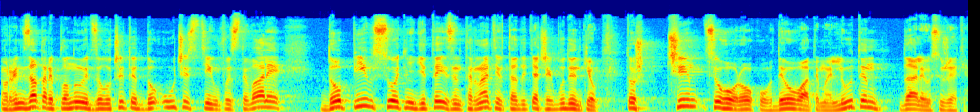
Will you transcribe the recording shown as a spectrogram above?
організатори планують залучити до участі у фестивалі до півсотні дітей з інтернатів та дитячих будинків. Тож чим цього року дивуватиме Лютин? Далі у сюжеті.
